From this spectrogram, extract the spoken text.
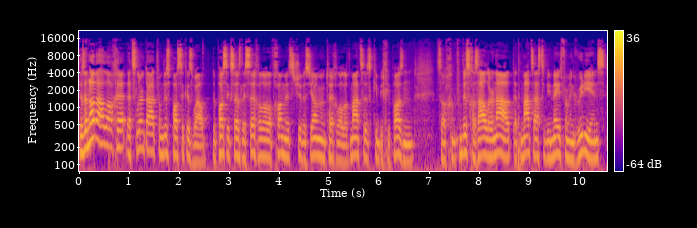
There's another halacha that's learned out from this pasuk as well. The pasuk says leisechel of chametz shivas yamim teichel of matzahs ki b'chipazin. So from this Chazal learn out that matzah has to be made from ingredients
